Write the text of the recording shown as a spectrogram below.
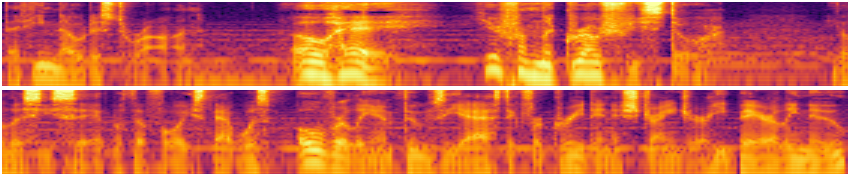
that he noticed Ron. Oh, hey, you're from the grocery store. Ulysses said with a voice that was overly enthusiastic for greeting a stranger he barely knew.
